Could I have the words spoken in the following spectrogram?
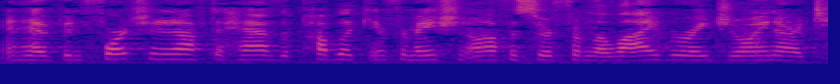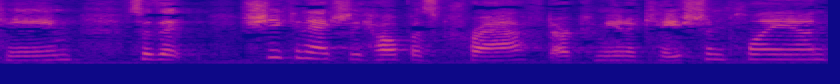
and have been fortunate enough to have the public information officer from the library join our team so that she can actually help us craft our communication plan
